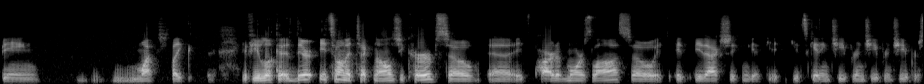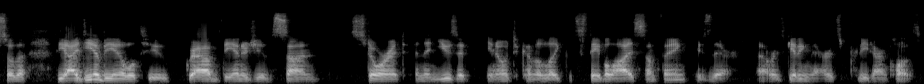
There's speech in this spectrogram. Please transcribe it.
being much like if you look at there it's on a technology curve so uh, it's part of Moore's law so it, it, it actually can get it gets getting cheaper and cheaper and cheaper. So the the idea of being able to grab the energy of the sun store it and then use it you know to kind of like stabilize something is there or it's getting there. It's pretty darn close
